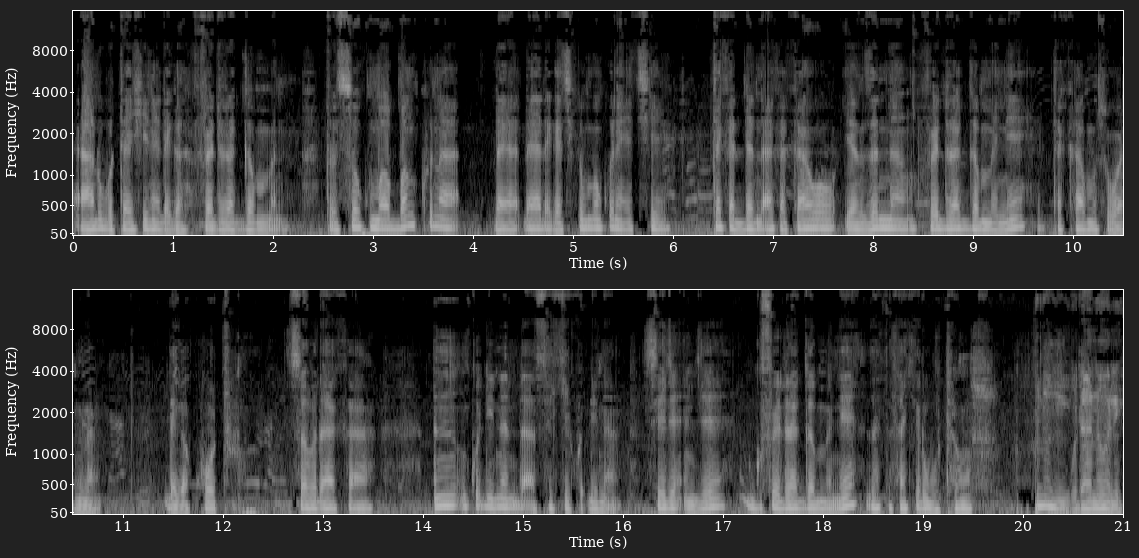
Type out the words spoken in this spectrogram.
An rubuta shi ne daga federal government. To so kuma bankuna ɗaya ɗaya daga cikin bankuna ya ce takardar da aka kawo yanzu nan federal government ne ta kawo musu wannan daga kotu. Saboda haka in kuɗi nan da sake kuɗi na sai dai in je federal government ne za ta sake rubuta musu. Kunan guda nawa ne?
